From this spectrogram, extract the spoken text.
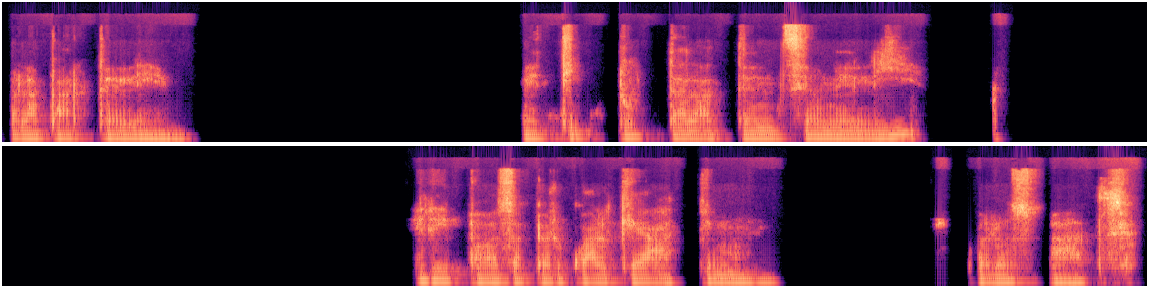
quella parte lì. Metti tutta l'attenzione lì e riposa per qualche attimo in quello spazio.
